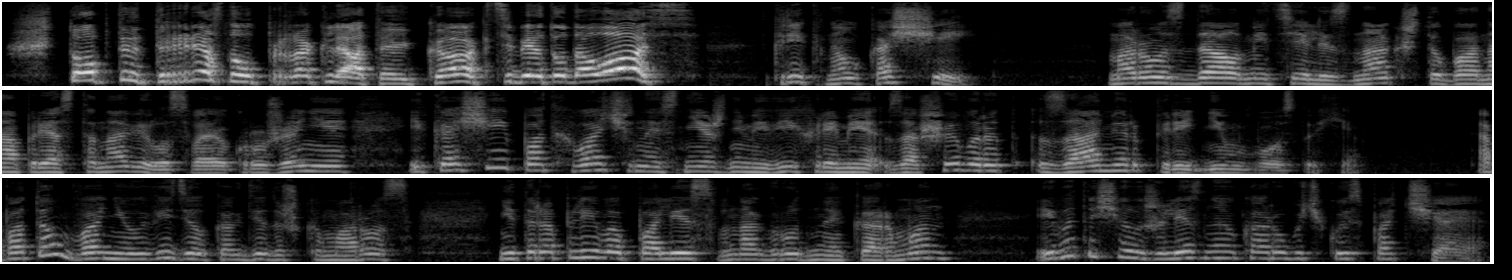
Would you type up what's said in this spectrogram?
«Чтоб ты треснул, проклятый! Как тебе это удалось?» крикнул Кощей. Мороз дал метели знак, чтобы она приостановила свое окружение, и Кощей, подхваченный снежными вихрями за шиворот, замер перед ним в воздухе. А потом Ваня увидел, как Дедушка Мороз неторопливо полез в нагрудный карман и вытащил железную коробочку из-под чая.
